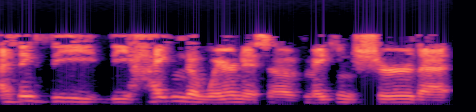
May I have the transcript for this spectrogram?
I think the the heightened awareness of making sure that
